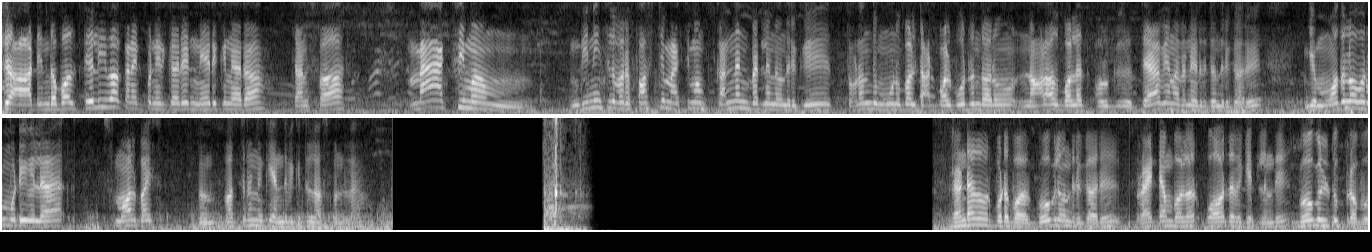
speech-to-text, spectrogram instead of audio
shot இந்த பால் தெளிவாக கனெக்ட் பண்ணியிருக்காரு. நேருக்கு நேராக சான்ஸ் ஃபார் மேக்ஸிமம் இந்த இன்னிங்ஸில் வர ஃபஸ்ட்டு மேக்ஸிமம் கண்ணன் பேட்லேருந்து வந்திருக்கு. தொடர்ந்து மூணு பால் டாட் பால் போட்டிருந்தாரும் நாலாவது பாலில் அவருக்கு தேவையான ரன் எடுத்துகிட்டு வந்திருக்காரு. இங்கே முதல் ஓவர் முடிவில் ஸ்மால் பாய்ஸ் பத்து ரன்னுக்கு எந்த விக்கெட்டும் லாஸ் பண்ணல. ரெண்டாவது ஓவர் போட்ட பாலர் கோகுல் வந்திருக்காரு. Right arm bowler over the விக்கெட்லேருந்து Gokul to Prabhu.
